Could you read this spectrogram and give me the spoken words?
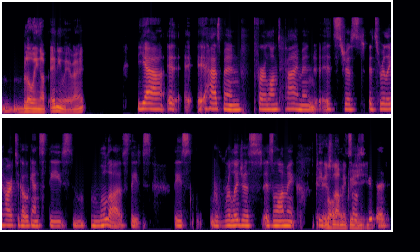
blowing up anyway, right? Yeah, it it has been for a long time, and it's just it's really hard to go against these mullahs, these these religious Islamic people. Islamic so regime. Stupid.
